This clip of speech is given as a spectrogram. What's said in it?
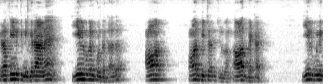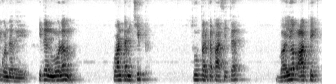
கிரஃபீனுக்கு நிகரான இயல்புகள் கொண்டது. அது ஆர் ஆர்பிட்டர்னு சொல்லுவாங்க. ஆர் பெட்டர் இயல்புகளை கொண்டது. இதன் மூலம் quantum chip super capacitor bio optic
